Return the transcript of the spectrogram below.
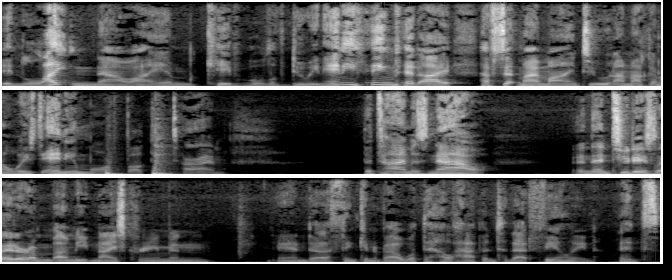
enlightened now. I am capable of doing anything that I have set my mind to, and I'm not going to waste any more fucking time. The time is now. And then two days later, I'm, I'm eating ice cream and and uh, thinking about what the hell happened to that feeling. It's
